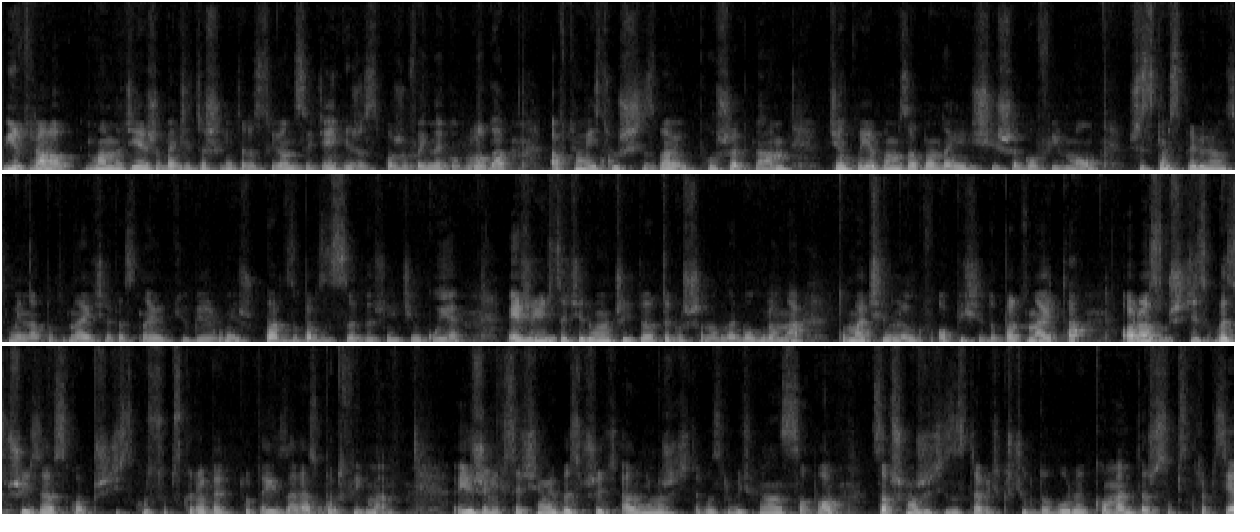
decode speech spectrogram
Jutro mam nadzieję, że będzie też interesujący dzień i że stworzę fajnego vloga, a w tym miejscu już się z Wami pożegnam. Dziękuję Wam za oglądanie dzisiejszego filmu. Wszystkim wspierającym mnie na Patronite oraz na YouTubie również bardzo, bardzo serdecznie dziękuję. A jeżeli chcecie dołączyć do tego szanownego grona, to macie link w opisie do Patronite'a oraz przycisk wesprzyj koło przycisku subskrybuj tutaj zaraz pod filmem. Jeżeli chcecie mnie wesprzeć, ale nie możecie tego zrobić finansowo, zawsze możecie zostawić kciuk do góry, komentarz, subskrypcję,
